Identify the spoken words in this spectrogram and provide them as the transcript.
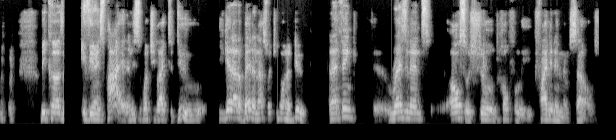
because if you're inspired and this is what you like to do, you get out of bed and that's what you want to do. And I think uh, residents also should hopefully find it in themselves.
